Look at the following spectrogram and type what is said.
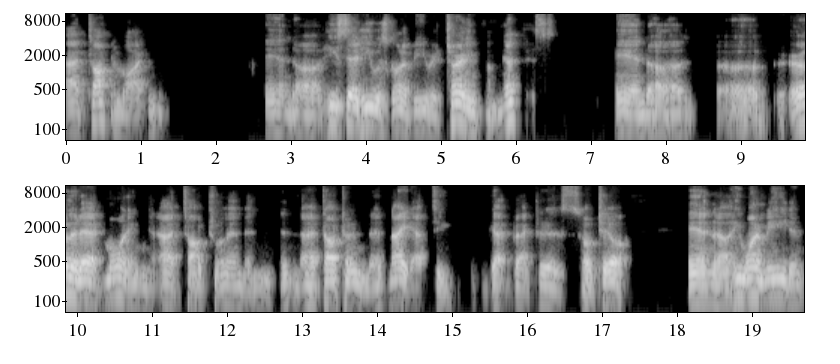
I talked to Martin, and uh, he said he was going to be returning from Memphis, and uh, uh, early that morning, I talked to him, and, and I talked to him that night after he got back to his hotel, and uh, he wanted me to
